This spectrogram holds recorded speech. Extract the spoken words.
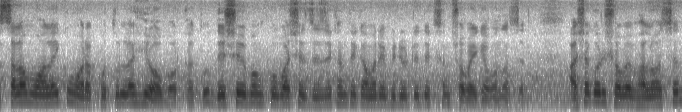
আসসালামু আলাইকুম ওরহমতুল্লাহি অবরকাত দেশে এবং প্রবাসে যে যেখান থেকে আমার এই ভিডিওটি দেখছেন সবাই কেমন আছেন? আশা করি সবাই ভালো আছেন।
